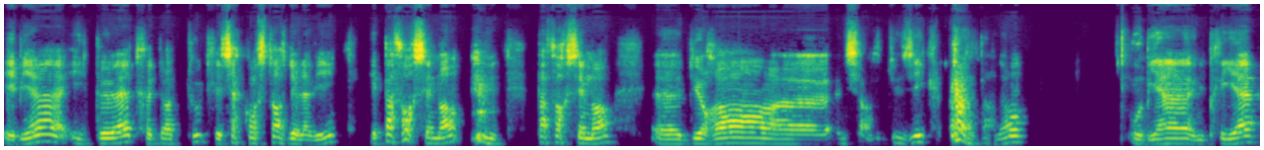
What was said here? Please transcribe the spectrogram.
eh bien, il peut être dans toutes les circonstances de la vie et pas forcément, pas forcément euh, durant euh, une séance de musique, pardon, ou bien une prière.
